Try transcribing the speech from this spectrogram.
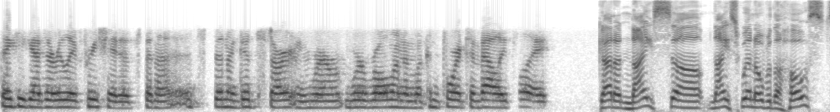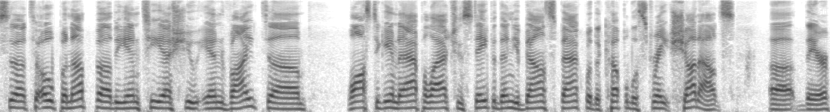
Thank you, guys. I really appreciate it. It's been a it's been a good start, and we're we're rolling and looking forward to Valley play. Got a nice uh, nice win over the hosts uh, to open up uh, the MTSU invite. Lost a game to Appalachian State, but then you bounced back with a couple of straight shutouts uh, there.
